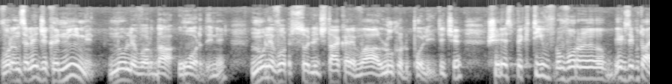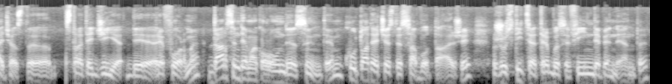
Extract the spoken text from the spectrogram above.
vor înțelege că nimeni nu le vor da ordine, nu le vor solicita careva lucruri politice și respectiv vor uh, executa această strategie de reformă, dar suntem acolo unde suntem, cu toate aceste sabotaje, justiția trebuie să fie independentă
